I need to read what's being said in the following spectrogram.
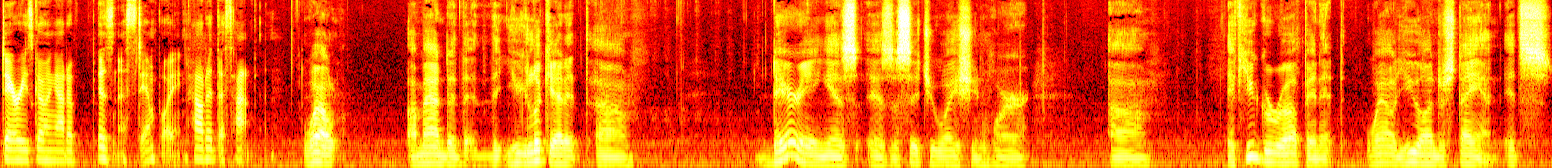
dairies going out of business standpoint? How did this happen? Well, Amanda, the, the, you look at it. Uh, dairying is is a situation where uh, if you grew up in it well, you understand it's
